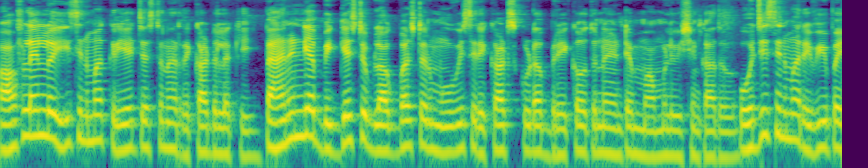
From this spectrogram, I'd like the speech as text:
ఆఫ్లైన్లో ఈ సినిమా క్రియేట్ చేస్తున్న రికార్డులకి. Pan India biggest blockbuster movies records కూడా బ్రేక్ అవుతున్నాయంటే మామూలు విషయం కాదు. ఓజీ సినిమా రివ్యూ పై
